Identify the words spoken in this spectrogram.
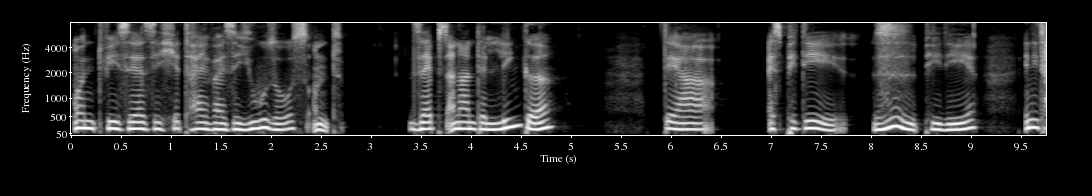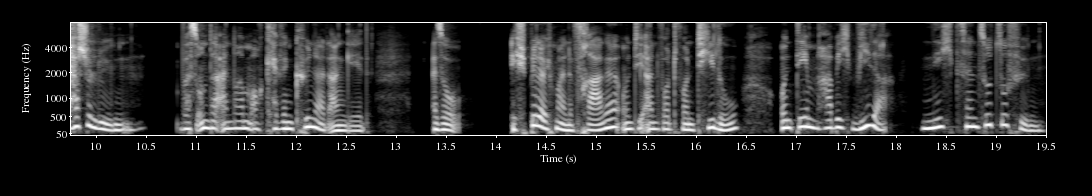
Und wie sehr sich hier teilweise Jusos und selbsternannte Linke der SPD, SPD, in die Tasche lügen was unter anderem auch Kevin Kühnert angeht. Also, ich spiele euch mal eine Frage und die Antwort von Thilo und dem habe ich wieder nichts hinzuzufügen.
